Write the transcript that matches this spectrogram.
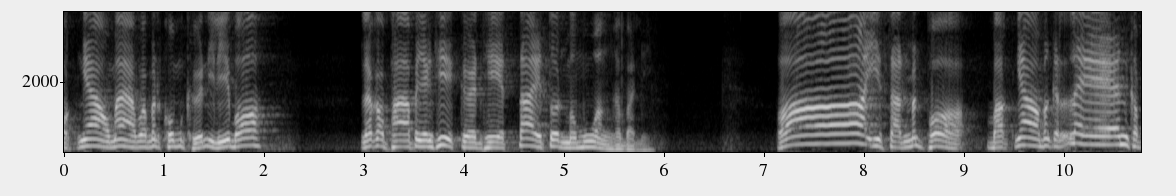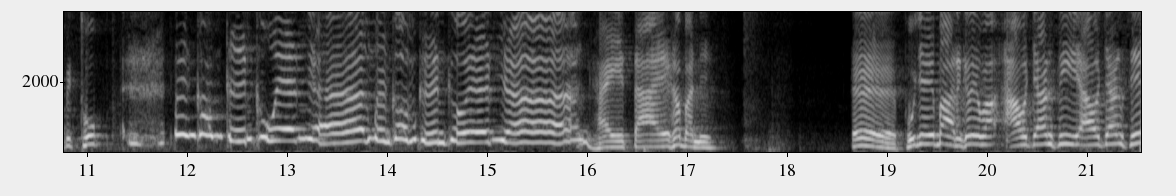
บักเง้ามาว่ามันคมขืนอีหลีบอแล้วก็พาไปยังที่เกิดเหตุใต้ต้นมะม่วงครับบัดนี้พออีสันมันพ่อบักเง้ามันก็แลนเข้าไปทุบมึงคมขืนกูเวนหยังมึงคมขืนกูเวนหยังให้ตายครับบัดนี้ เออผู้ใหญ่บ้านก็เลยว่า เอาจังสิเอาจังสิ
